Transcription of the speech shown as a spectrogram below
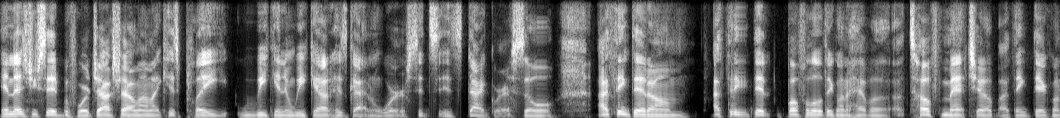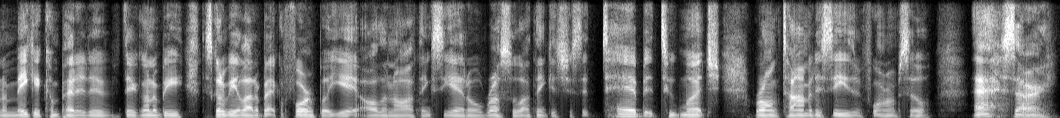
and as you said before, Josh Allen, like his play week in and week out has gotten worse. It's it's digressed. So I think that um. I think that Buffalo they're going to have a, a tough matchup. I think they're going to make it competitive. They're going to be there's going to be a lot of back and forth. But yeah, all in all, I think Seattle, Russell, I think it's just a tad bit too much. Wrong time of the season for him. So ah, sorry,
